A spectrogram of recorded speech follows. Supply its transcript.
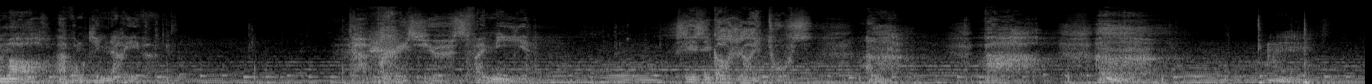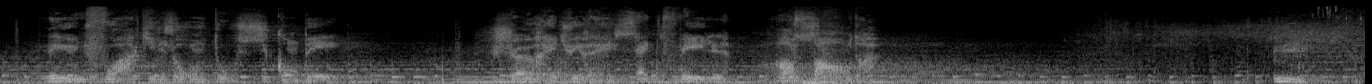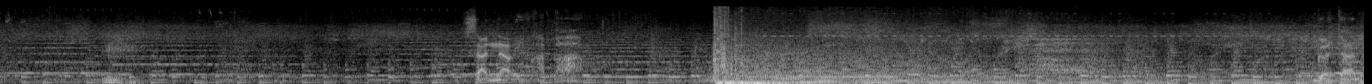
Mort avant qu'il n'arrive. Ta précieuse famille. Je les égorgerai tous. Un par un. Et une fois qu'ils auront tous succombé, je réduirai cette ville en cendres. Ça n'arrivera pas. Gotham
